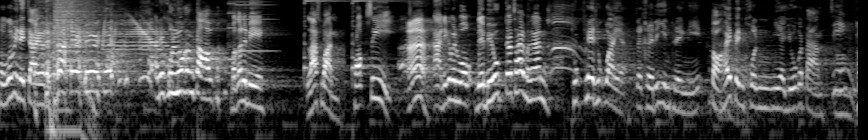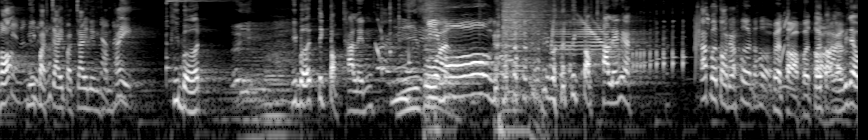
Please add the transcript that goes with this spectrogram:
ผมก็มีในใจมัน อันนี้คุณรู้คำตอบ มันก็จะมี last one proxy อะ อ่านี่ก็เป็นวงเดบิวต์ก็ใช่เหมือนกัน ทุกเพศทุกวัยอะจะเคยได้ยินเพลงนี้ ต่อให้เป็นคนมีอายุก็ตาม จริงเพราะเสียงมันมีอื่นปัจจัยปัจจัยหนึ่งทำให้พี่เบิร์ด พี่เบิร์ด TikTok Challenge มีส่กี่วนโมงพี่เบิร์ด TikTok Challenge ไงอะเปิดต่อเดี๋ยวเปิดเถอะเปิดต่อเปิดต่เปิอดต่อเลยพี่เจล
